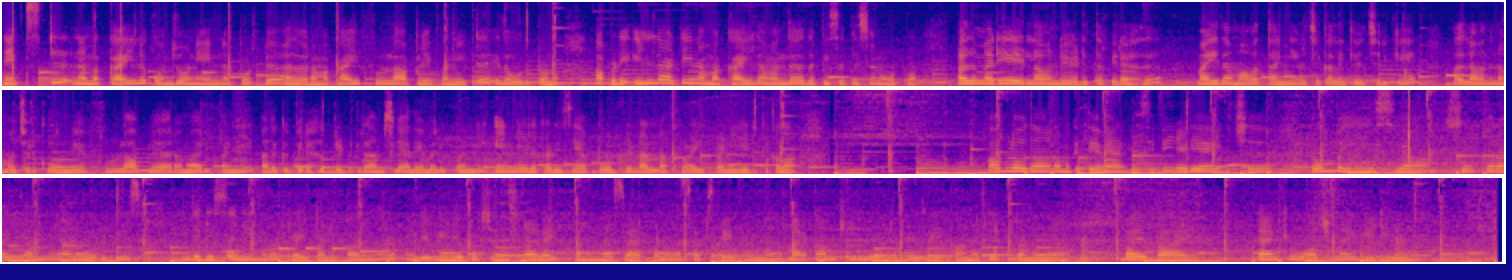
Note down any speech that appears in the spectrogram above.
நெக்ஸ்ட்டு நம்ம கையில் கொஞ்சோண்டு எண்ணெய் போட்டு அதை நம்ம கை ஃபுல்லாக அப்ளை பண்ணிவிட்டு இதை உருட்டணும். அப்படி இல்லாட்டி நம்ம கையில் வந்து அதை பிசு பிசுன்னு ஓட்டும் அது மாதிரியே எல்லா ஒன்றையும் எடுத்த பிறகு மைதா மாவை தண்ணி வச்சு கலக்கி வச்சுருக்கேன். அதில் வந்து நம்ம வச்சுருக்க உருண்டையை ஃபுல்லாக அப்ளை ஆகிற மாதிரி பண்ணி அதுக்கு பிறகு பிரெட் கிராம்ஸ்லேயே அதே மாதிரி பண்ணி எண்ணெயில் கடைசியாக போட்டு நல்லா ஃப்ரை பண்ணி எடுத்துக்கலாம். அவ்வளோதான். நமக்கு தேவையான ரெசிபி ரெடி ஆகிடுச்சு ரொம்ப ஈஸியாக சூப்பராக எம்மையான ஒரு டிஷ் இந்த டிஷ்ஷை நீங்களும் ட்ரை பண்ணி பாருங்கள் இந்த வீடியோ பிடிச்சிருந்துச்சுன்னா லைக் பண்ணுங்கள் ஷேர் பண்ணுங்கள் சப்ஸ்கிரைப் பண்ணுங்கள் மறக்காமல் கீழே உள்ள பெல் ஐக்கானை கிளிக் பண்ணுங்கள் bye bye thank you watch my video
